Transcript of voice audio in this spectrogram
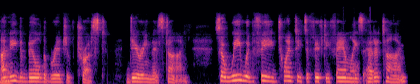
Right. I need to build a bridge of trust during this time. So we would feed 20 to 50 families at a time.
